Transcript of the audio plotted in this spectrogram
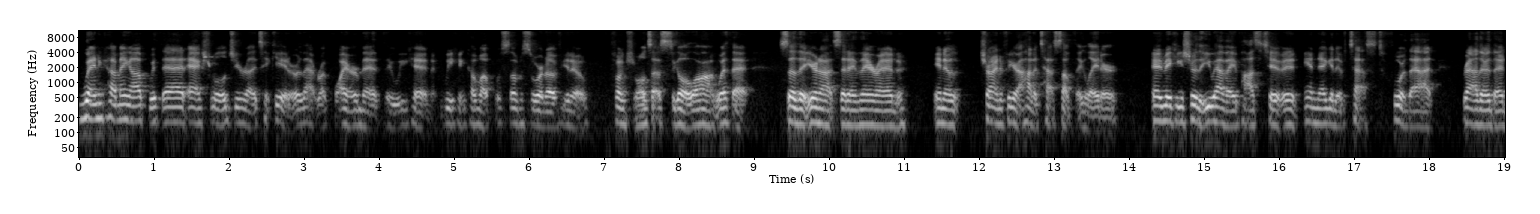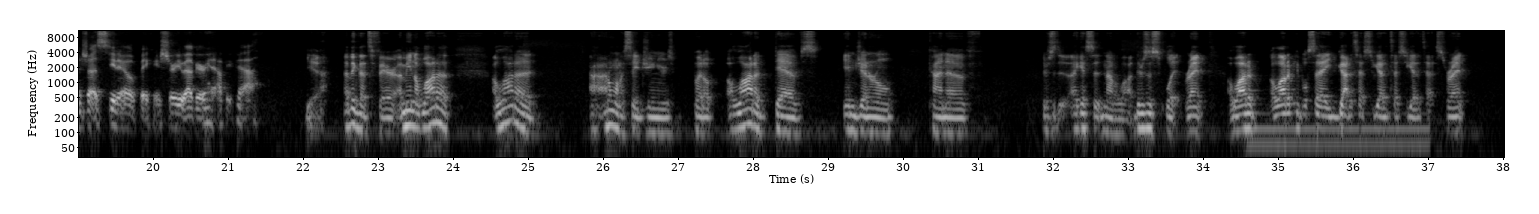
when coming up with that actual Jira ticket or that requirement that we can we can come up with some sort of you know functional test to go along with it, so that you're not sitting there and you know trying to figure out how to test something later and making sure that you have a positive and, negative test for that rather than just you know making sure you have your happy path. Yeah, I think that's fair. I mean, a lot of, a lot of, I don't want to say juniors, but a, a lot of devs in general, kind of, there's, I guess not a lot. There's a split, right? A lot of, a lot of people say you got to test, you got to test, you got to test, right?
